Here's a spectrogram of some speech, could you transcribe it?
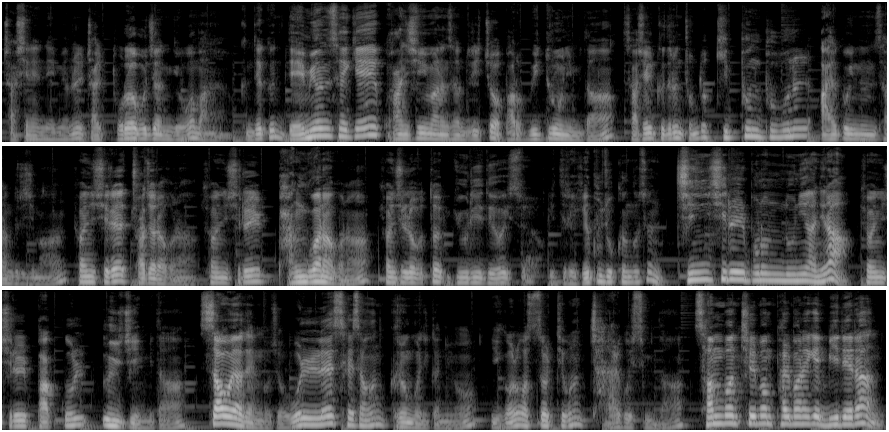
자신의 내면을 잘 돌아보지 않는 경우가 많아요. 근데 그 내면 세계에 관심이 많은 사람들이 있죠. 바로 withdrawn입니다. 사실 그들은 좀 더 깊은 부분을 알고 있는 사람들이지만 현실에 좌절하거나 현실을 방관하거나 현실로부터 유리되어 있어요. 이들에게 부족한 것은 진실을 보는 눈이 아니라 현실을 바꿀 의지입니다. 싸워야 되는 거죠. 원래 세상은 그런 거니까요. 이걸 assertive는 잘 알고 있습니다. 3번, 7번, 8번에게 미래란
